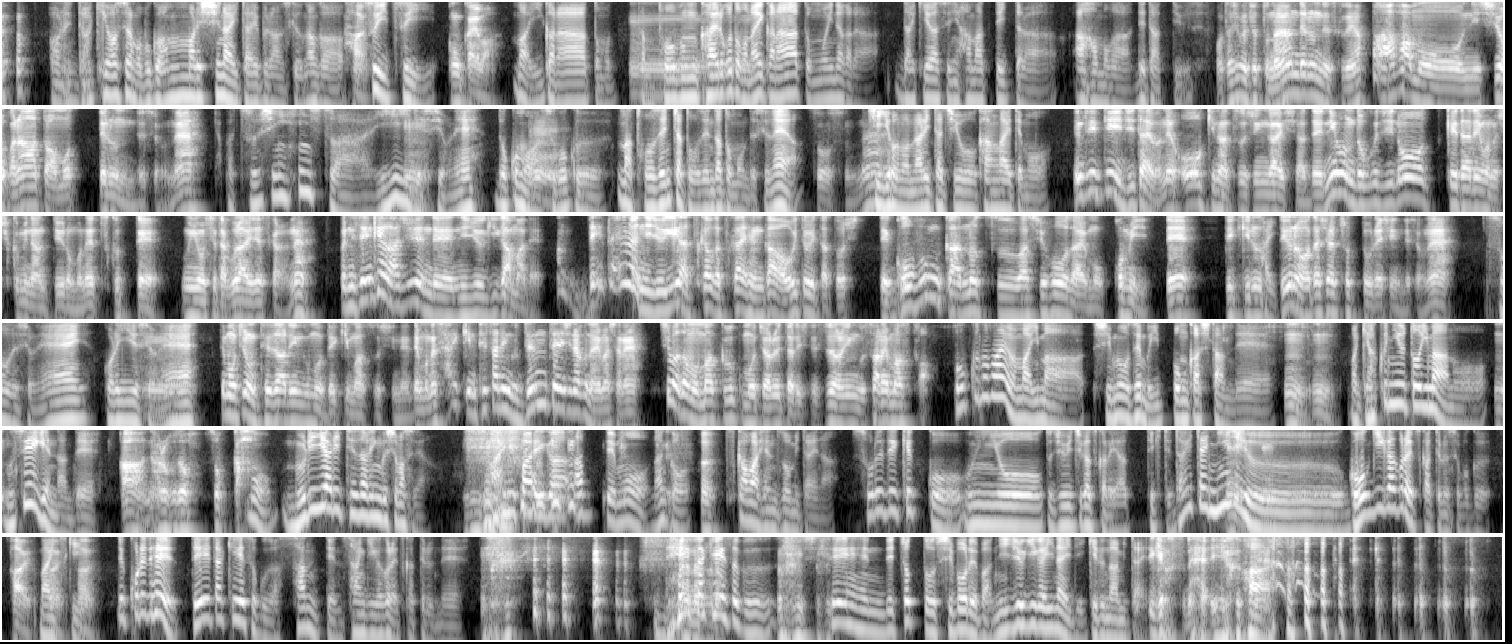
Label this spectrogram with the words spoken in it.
あれ、抱き合わせなんか僕あんまりしないタイプなんですけど、なんかは、いついつい、今回は。まあいいかなと思って、当分変えることもないかなと思いながら、抱き合わせにはまっていったら、アハモが出たっていう。私もちょっと悩んでるんですけど、やっぱアファモにしようかなとは思ってるんですよね。ぱり通信品質はいいですよね。ドコモはすごく、まあ当然っちゃ当然だと思うんですよね。そうですね。企業の成り立ちを考えても。NTT 自体はね、大きな通信会社で、日本独自の携帯電話の仕組みなんていうのもね、作って運用してたぐらいですからね。やっぱ2980円で20ギガまで。データよりは20ギガ使うか使えへんかは置いといたとして、5分間の通話し放題も込みでできるっていうのは私はちょっと嬉しいんですよね。そうですよね。これいいですよね。でもちろんテザリングもできますしね。でもね、最近テザリング全然しなくなりましたね。柴さんも MacBook 持ち歩いたりしてテザリングされますか？僕の場合はまあ今、SIM を全部一本化したんで、うんうん。まあ、逆に言うと今、あの、うん無制限なんで、ああ、なるほど。そっか。もう無理やりテザリングしてますね。Wi-Fi があっても、なんかうん使わへんぞみたいな。それで結構運用と11月からやってきて、だいたい25ギガぐらい使ってるんですよ、僕。はい。毎月はいはいで、これでデータ計測が3.3ギガぐらい使ってるんで。データ計測せえへんでちょっと絞れば20ギガ以内でいけるなみたいいけますね。いけますね。はい。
